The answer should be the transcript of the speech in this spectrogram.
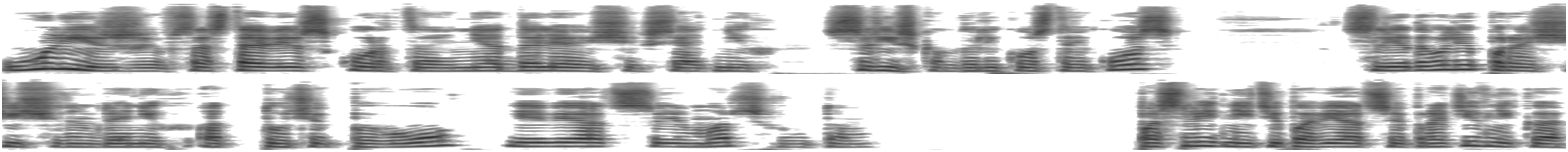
Ульи же в составе эскорта, не отдаляющихся от них слишком далеко стрекоз, следовали по расчищенным для них от точек ПВО и авиации маршрутам. Последний тип авиации противника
